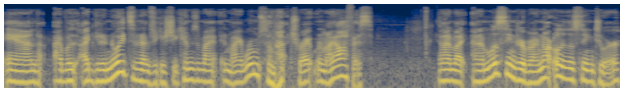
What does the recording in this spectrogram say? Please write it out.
and I was I'd get annoyed sometimes because she comes in my in my room so much, right, in my office, and I'm like, and I'm listening to her, but I'm not really listening to her.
